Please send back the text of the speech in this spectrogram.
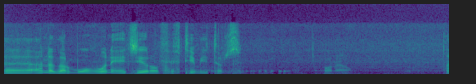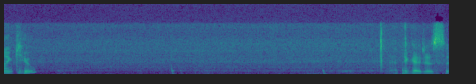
Uh, another move 180, 50 meters. Oh no. Thank you. I think I just,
